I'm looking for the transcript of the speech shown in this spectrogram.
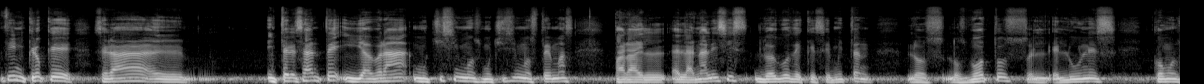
En fin, creo que será eh, interesante y habrá muchísimos, muchísimos temas para el, el análisis luego de que se emitan los, los votos el, el lunes, cómo,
